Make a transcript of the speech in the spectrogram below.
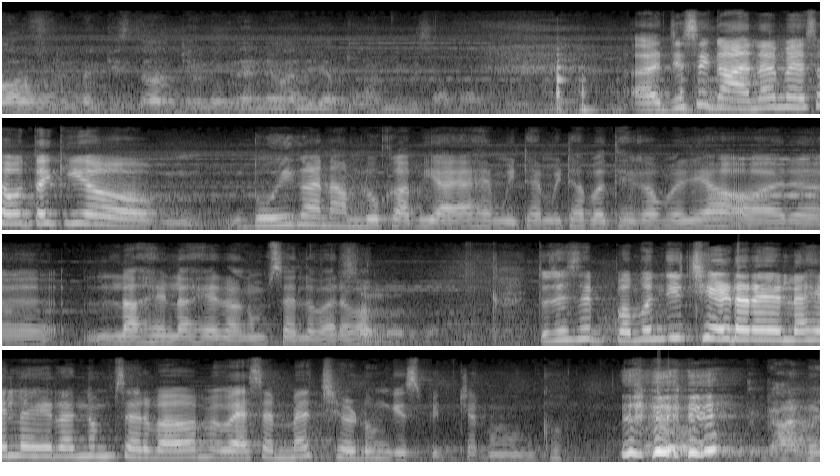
और फ़िल्म में किस तरह ट्यूनिंग रहने वाली है पवन जी के साथ? जैसे गाना में ऐसा होता है कि दो ही गाना हम लोग का भी आया है मीठा मीठा बथेगा मरिया और लहे लहे रंगम सलवारवा। तो जैसे पवन जी छेड़ रहे लहे लहे रंगम सरवा में वैसे मैं छेड़ूँगी इस पिक्चर में उनको। तो गाने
